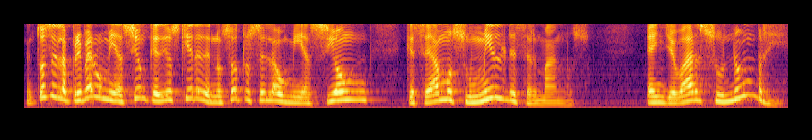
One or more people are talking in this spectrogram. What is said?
Entonces la primera humillación que Dios quiere de nosotros es la humillación que seamos humildes, hermanos, en llevar su nombre.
